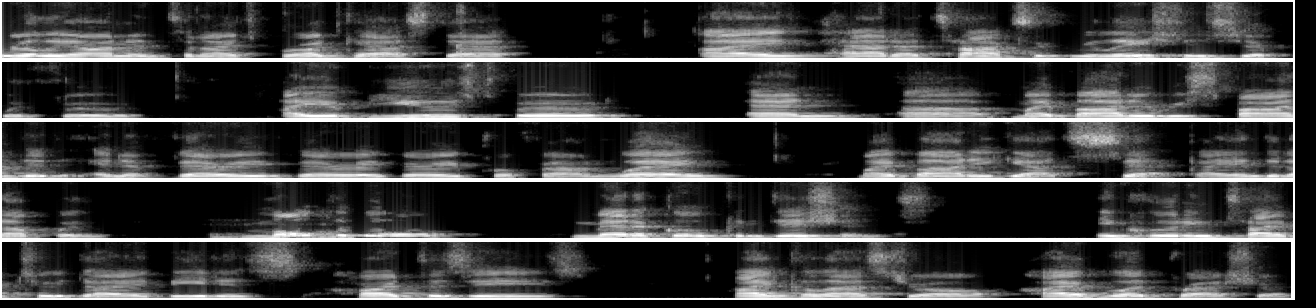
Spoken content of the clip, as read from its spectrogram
early on in tonight's broadcast that I had a toxic relationship with food. I abused food, and uh, my body responded in a very, very, very profound way. My body got sick. I ended up with mm-hmm. multiple medical conditions, including type 2 diabetes, heart disease, high cholesterol, high blood pressure,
